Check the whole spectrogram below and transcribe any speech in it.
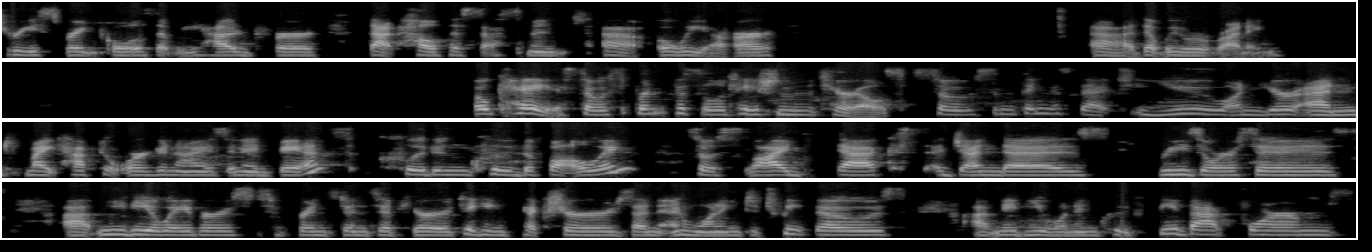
three sprint goals that we had for that health assessment uh, OER uh, that we were running. Okay, so sprint facilitation materials. So some things that you on your end might have to organize in advance could include the following. So slide decks, agendas, resources, uh, media waivers. So for instance, if you're taking pictures and, and wanting to tweet those, uh, maybe you want to include feedback forms.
